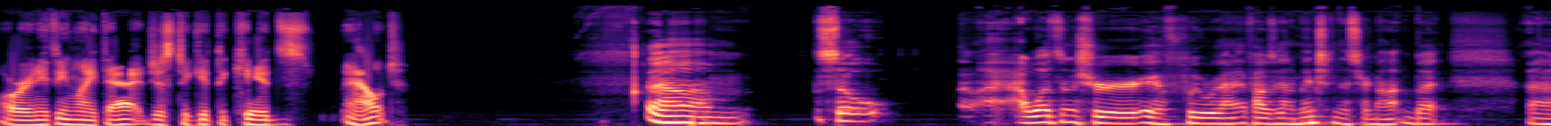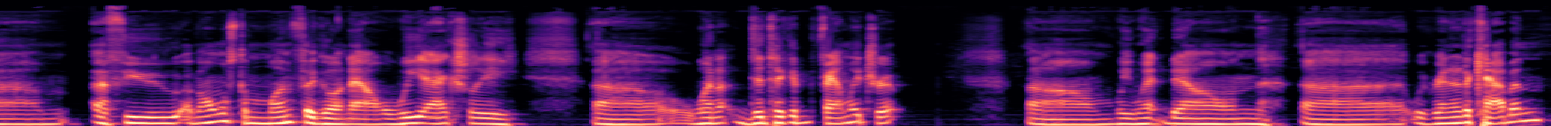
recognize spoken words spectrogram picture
or anything like that, just to get the kids out? Um, so I wasn't sure if we were gonna, if I was going to mention this or not, but um, a few almost a month ago now, we actually uh, went did take a family trip. Um, we went down. Uh, we rented a cabin,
